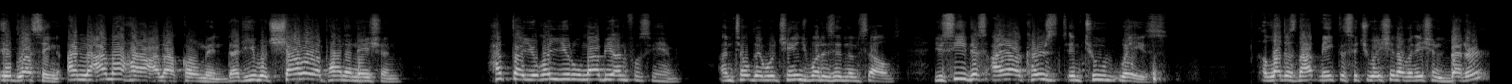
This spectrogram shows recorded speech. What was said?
a blessing. أنعمها على قوم. That He would shower upon a nation. حتى يغيروا ما بأنفسهم until they will change what is in themselves. You see, this ayah occurs in two ways. Allah does not make the situation of a nation better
